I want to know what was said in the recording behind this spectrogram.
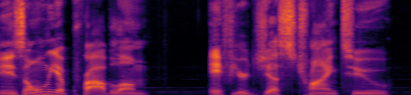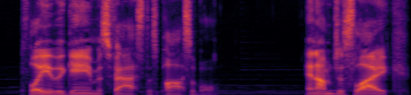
is only a problem if you're just trying to play the game as fast as possible. And I'm just like,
